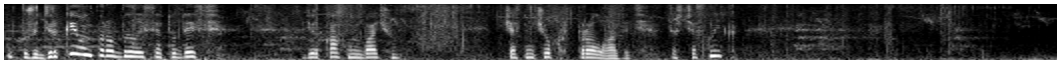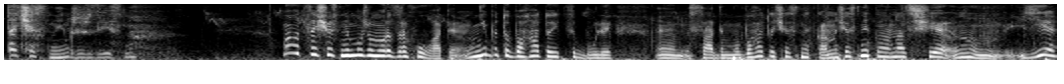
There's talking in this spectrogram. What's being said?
Тут уже дірки он поробилися, то десь в дірках он бачу, часничок пролазить. Це ж часник. Та часник же ж, звісно. Ми оце щось не можемо розрахувати. Нібито багато і цибулі ем, садимо, багато часника. Ну, часника у нас ще ну, є.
